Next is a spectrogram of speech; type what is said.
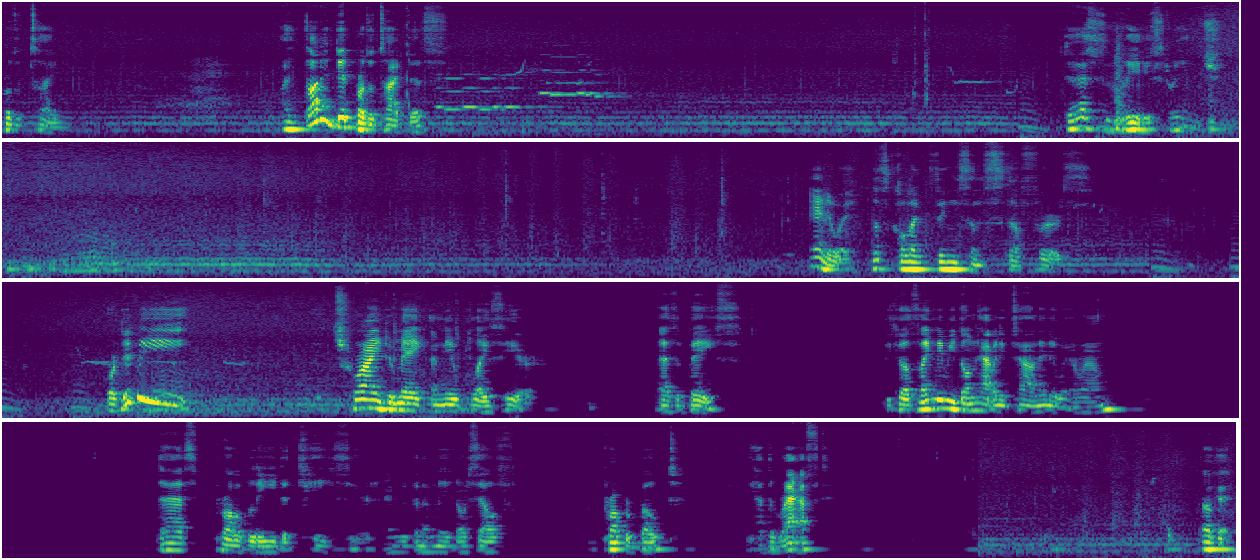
Prototype. I thought it did prototype this. That's really strange. Anyway, let's collect things and stuff first. Or did we trying to make a new place here as a base. Because likely we don't have any town anywhere around. That's probably the case here. And we're gonna make ourselves a proper boat. We have the raft. Okay.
